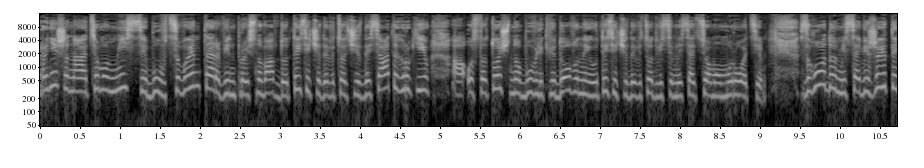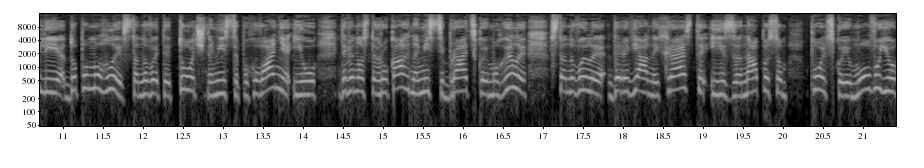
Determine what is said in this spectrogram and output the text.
Раніше на цьому місці був цвинтар. Він проіснував до 1960-х років, а остаточно був ліквідований у 1987 році. Згодом місцеві жителі допомогли встановити точне місце поховання, і у 90-х роках на місці братської могили встановили дерев'яний хрест із написом польською мовою.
